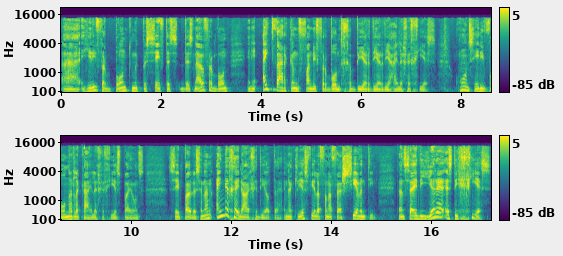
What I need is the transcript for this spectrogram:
uh hierdie verbond moet besef dis dis nou 'n verbond en die uitwerking van die verbond gebeur deur die Heilige Gees. Ons het die wonderlike Heilige Gees by ons sê Paulus en dan eindig hy daai gedeelte en ek lees vir julle vanaf vers 17. Dan sê hy die Here is die Gees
